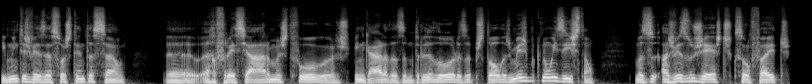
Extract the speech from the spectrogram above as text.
E muitas vezes essa ostentação, uh, a referência a armas de fogo, as espingardas, a metralhadoras, a pistolas, mesmo que não existam, mas às vezes os gestos que são feitos,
